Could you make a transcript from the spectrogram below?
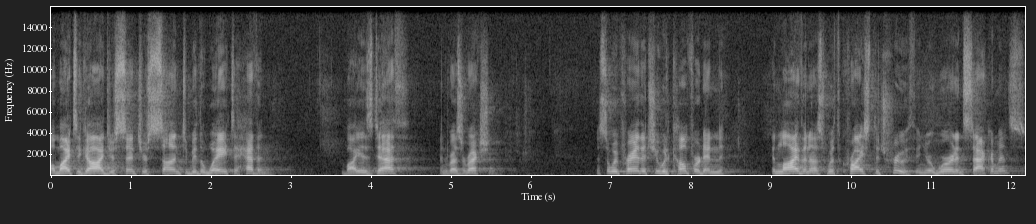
Almighty God, you sent your Son to be the way to heaven by his death and resurrection. And so we pray that you would comfort and enliven us with Christ the truth in your word and sacraments,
